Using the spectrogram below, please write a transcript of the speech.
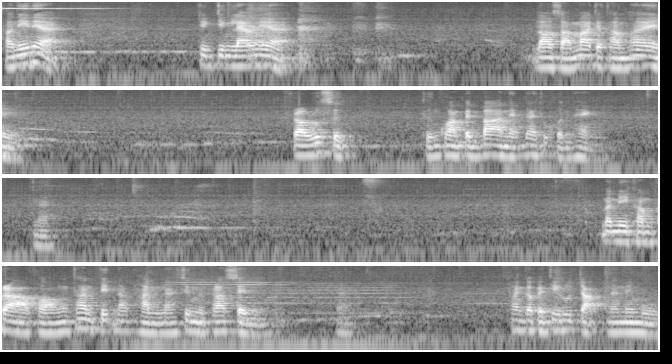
คราวนี้เนี่ย จริง ๆแล้วเนี่ย เราสามารถจะทำให้ เรารู้สึกถึงความเป็นบ้านเนี่ยได้ทุกคนแห่งนะ มันมีคำกล่าวของท่านติณพันธ์นะซึ่งเป็นพระเซนนะท่านก็เป็นที่รู้จักนะในหมู่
